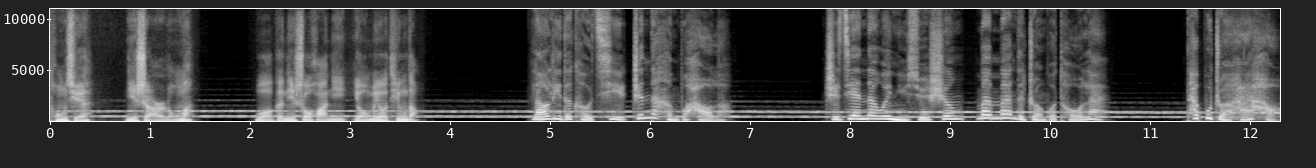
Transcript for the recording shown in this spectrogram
同学，你是耳聋吗？我跟你说话，你有没有听到？老李的口气真的很不好了。只见那位女学生慢慢的转过头来，她不转还好，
